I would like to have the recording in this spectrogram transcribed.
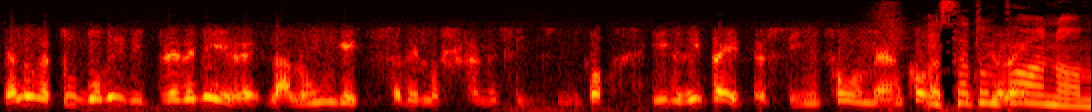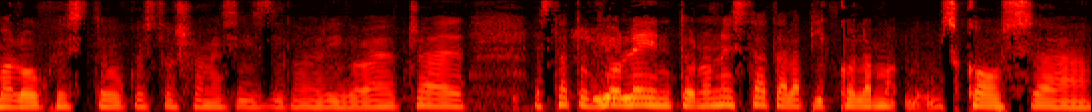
E allora tu dovevi prevedere la lunghezza dello sciame sismico, il ripetersi in forme ancora È più stato un po' violente. anomalo questo, questo sciame sismico, Enrico. eh. Cioè, è stato Sì. violento, non è stata la piccola scossa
